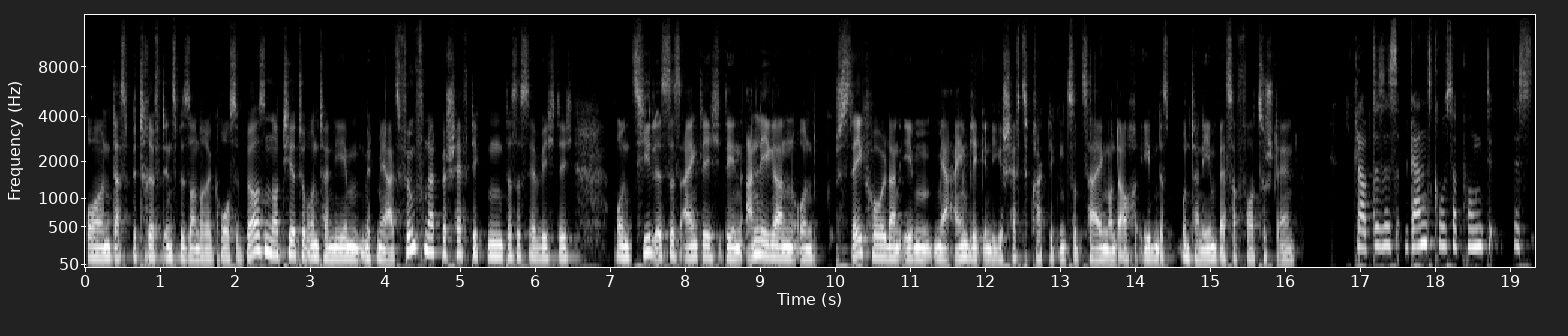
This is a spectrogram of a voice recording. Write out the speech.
Und das betrifft insbesondere große börsennotierte Unternehmen mit mehr als 500 Beschäftigten. Das ist sehr wichtig. Und Ziel ist es eigentlich, den Anlegern und Stakeholdern eben mehr Einblick in die Geschäftspraktiken zu zeigen und auch eben das Unternehmen besser vorzustellen. Ich glaube, das ist ein ganz großer Punkt, das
